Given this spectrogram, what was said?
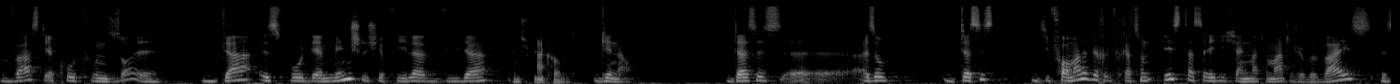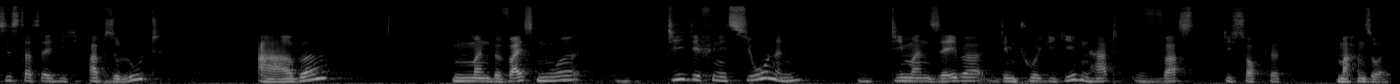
was der Code tun soll, da ist, wo der menschliche Fehler wieder ins Spiel kommt. Genau. Das ist, äh, also, das ist, die formale Verifikation ist tatsächlich ein mathematischer Beweis. Es ist tatsächlich absolut, aber man beweist nur die Definitionen, die man selber dem Tool gegeben hat, was die Software machen soll.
